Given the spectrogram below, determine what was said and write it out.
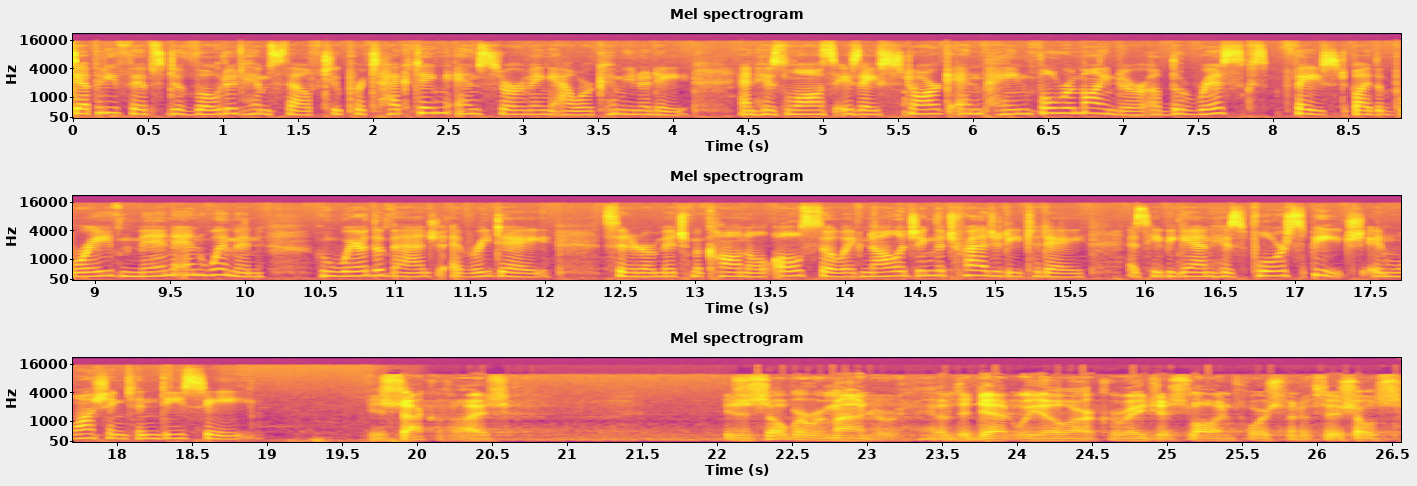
Deputy Phipps devoted himself to protecting and serving our community, and his loss is a stark and painful reminder of the risks faced by the brave men and women who wear the badge every day. Senator Mitch McConnell also acknowledging the tragedy today as he began his floor speech in Washington, D.C. His sacrifice is a sober reminder of the debt we owe our courageous law enforcement officials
